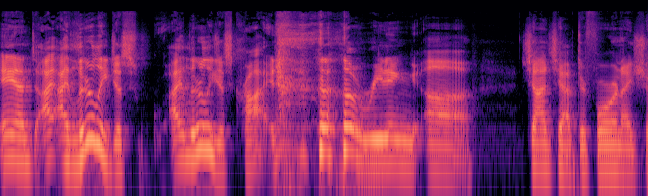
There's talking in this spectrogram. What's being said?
and I, I literally just I literally just cried reading uh, John chapter four, and I sh-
